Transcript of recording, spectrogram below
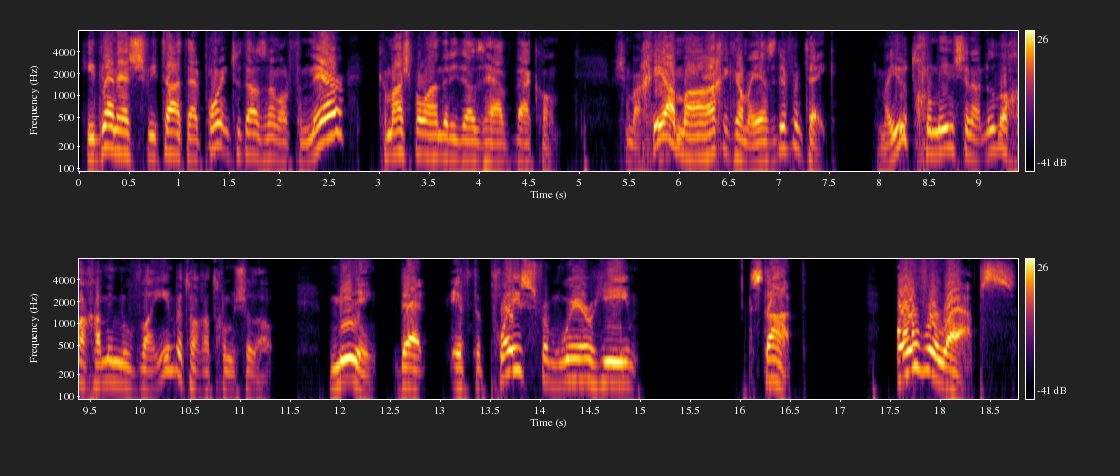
he then has shvita at that point in 2000 amot. From there, kamash balan that he does have back home. He has a different take. Meaning that if the place from where he stopped overlaps,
